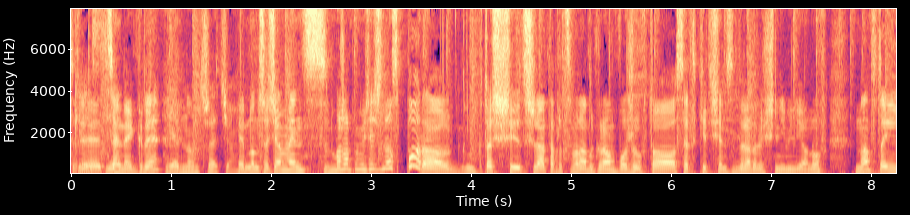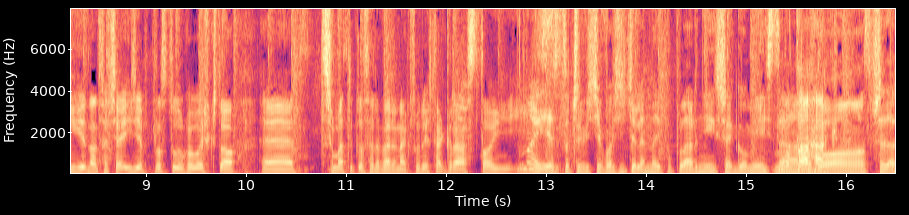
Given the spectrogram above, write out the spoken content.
Tak e, jest. ceny gry. Jedną trzecią. Jedną trzecią, więc można pomyśleć, no sporo. Ktoś 3 lata pracował nad grą, włożył w to setki tysięcy dolarów, jeśli nie milionów. No a tutaj jedna trzecia idzie po prostu do kogoś, kto e, trzyma tylko serwery, na których ta gra stoi. I, No i jest oczywiście właścicielem najpopularniejszego miejsca No tak. do sprzedaży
